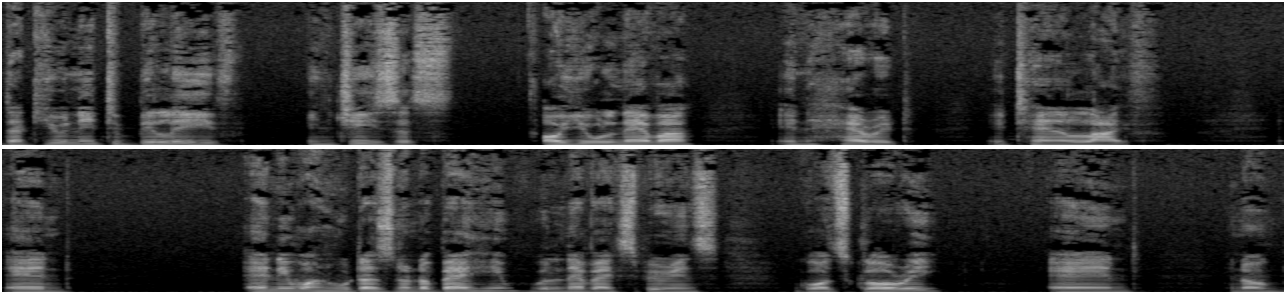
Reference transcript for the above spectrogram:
that you need to believe in Jesus or you will never inherit eternal life. And anyone who does not obey him will never experience God's glory and you know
